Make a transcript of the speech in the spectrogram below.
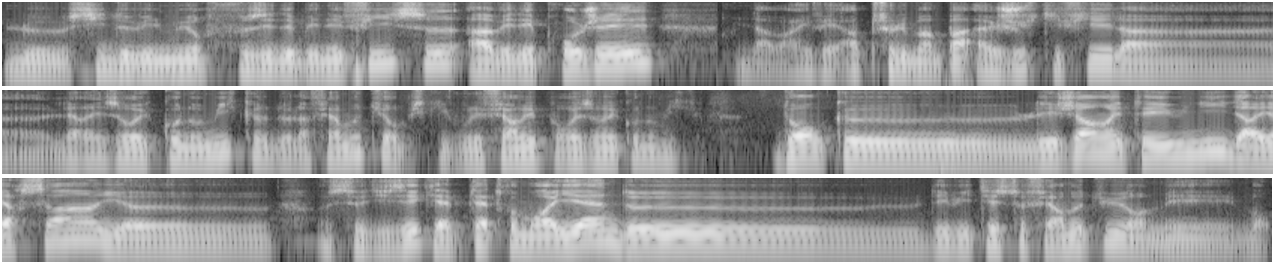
le site de Villemur faisait des bénéfices, avait des projets, il n'arrivait absolument pas à justifier les raisons économiques de la fermeture, puisqu'il voulait fermer pour raisons économiques. Donc euh, les gens étaient unis derrière ça. on se disait qu'il y avait peut-être moyen d'éviter cette fermeture, mais bon,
